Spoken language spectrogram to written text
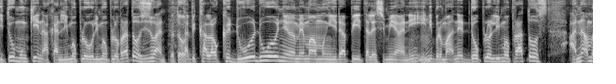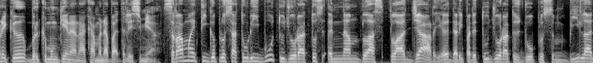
itu mungkin akan 50-50% Izzuan Betul. tapi kalau kedua-duanya memang menghidapi thalassemia ini mm-hmm. ini bermakna 25% anak mereka berkemungkinan kemungkinan akan mendapat thalassemia. Seramai 31,716 pelajar ya daripada 729,000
